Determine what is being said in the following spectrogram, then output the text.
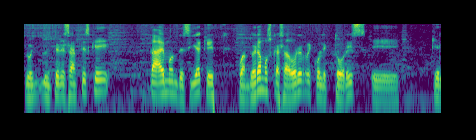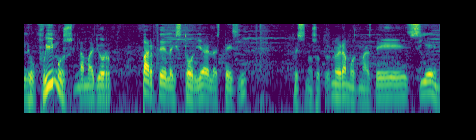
lo, interesante es que Diamond decía que cuando éramos cazadores recolectores, eh, que lo fuimos la mayor parte de la historia de la especie, pues nosotros no éramos más de 100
